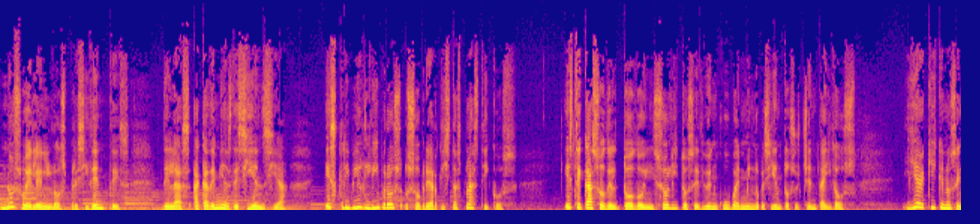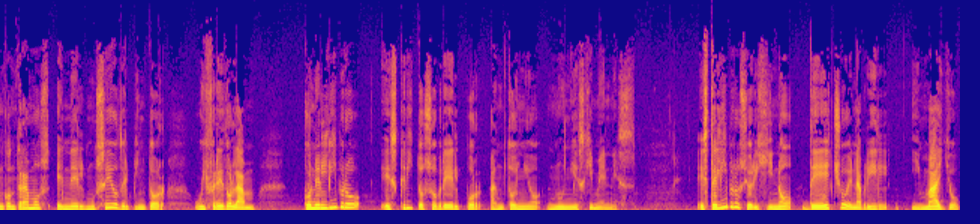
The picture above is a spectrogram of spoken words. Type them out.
No suelen los presidentes de las academias de ciencia escribir libros sobre artistas plásticos este caso del todo insólito se dio en Cuba en 1982 y aquí que nos encontramos en el Museo del Pintor Wilfredo Lam con el libro escrito sobre él por Antonio Núñez Jiménez. Este libro se originó, de hecho, en abril y mayo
